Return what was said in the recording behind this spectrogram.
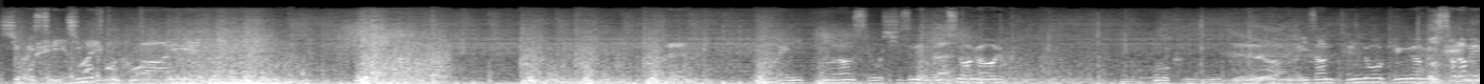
が支配する地獄となるはあり前にこの乱世を鎮める器があるからこの狼を抜く大山天狼剣が見定める。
